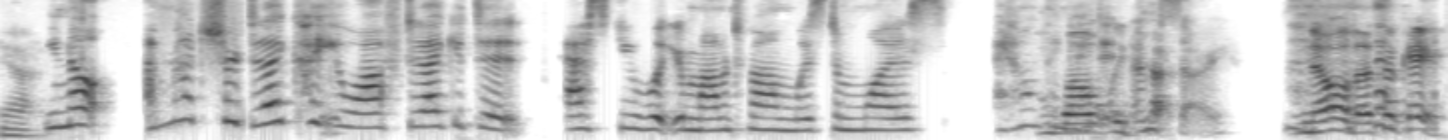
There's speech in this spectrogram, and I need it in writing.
Yeah. You know, I'm not sure. Did I cut you off? Did I get to ask you what your mom to mom wisdom was? I don't think well, I did. I'm sorry. no, that's okay.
